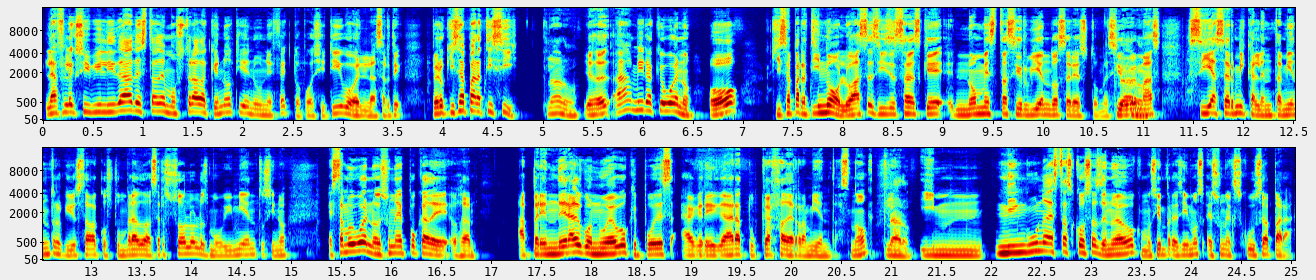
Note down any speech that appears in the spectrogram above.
la flexibilidad está demostrada que no tiene un efecto positivo en las articulaciones, pero quizá para ti sí. Claro. Sabes, ah, mira qué bueno. O quizá para ti no, lo haces y dices, ¿sabes qué? No me está sirviendo hacer esto. Me sirve Claro. más sí hacer mi calentamiento, lo que yo estaba acostumbrado a hacer solo los movimientos, sino está muy bueno. Es una época de, o sea, aprender algo nuevo que puedes agregar a tu caja de herramientas, ¿no? Claro. Y mm, ninguna de estas cosas, de nuevo, como siempre decimos, es una excusa para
